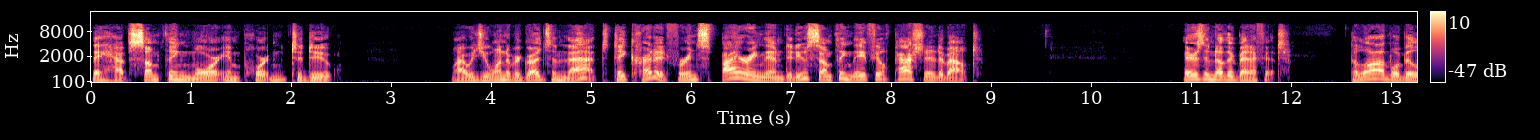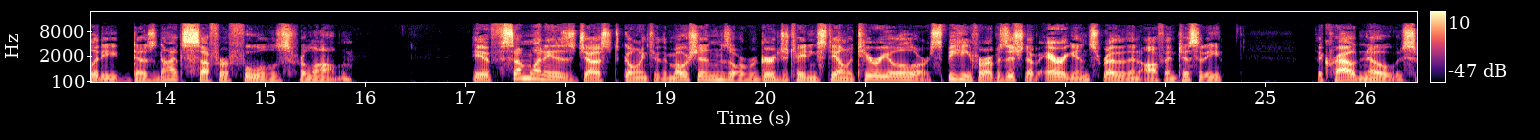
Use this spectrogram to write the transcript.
they have something more important to do. Why would you want to begrudge them that? Take credit for inspiring them to do something they feel passionate about. There's another benefit. The law of mobility does not suffer fools for long. If someone is just going through the motions or regurgitating stale material or speaking from a position of arrogance rather than authenticity, the crowd knows.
